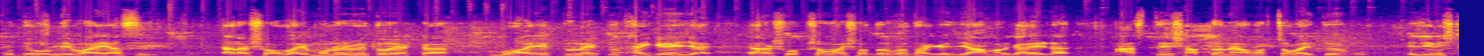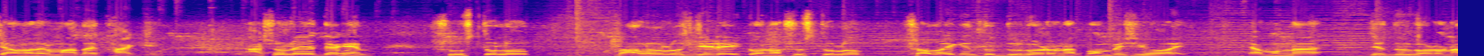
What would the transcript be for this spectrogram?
প্রতিবন্ধী ভাই আছি, এরা সবাই মনের ভেতরে একটা ভয় একটু না একটু থাইকেই যায়। এরা সবসময় সতর্ক থাকে যে, আমার গাড়িটা আস্তে সাবধানে আমার চলাইতে হব এই জিনিসটা আমাদের মাথায় থাকে। আসলে দেখেন, সুস্থ লোক ভালো লোক যেটাই কোন অসুস্থ লোক সবাই কিন্তু দুর্ঘটনা কম বেশি হয়। এমন না যে দুর্ঘটনা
